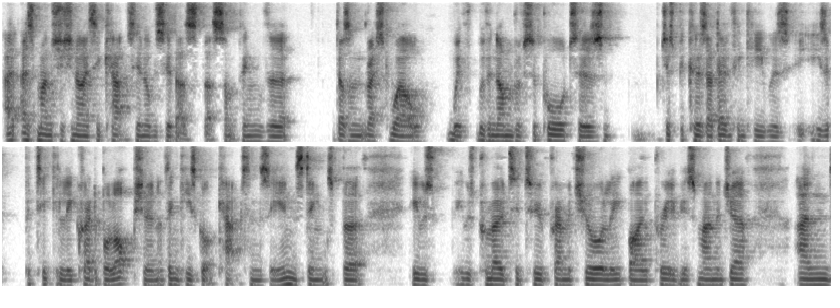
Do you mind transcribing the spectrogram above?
as Manchester United captain, obviously that's that's something that doesn't rest well with with a number of supporters just because I don't think he was he's a particularly credible option. I think he's got captaincy instincts, but he was he was promoted too prematurely by the previous manager. And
